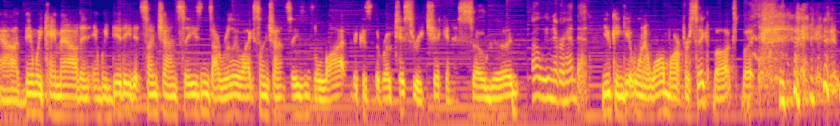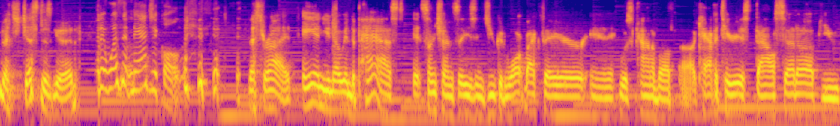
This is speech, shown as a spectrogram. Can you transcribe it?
Uh, then we came out and, and we did eat at Sunshine Seasons. I really like Sunshine Seasons a lot because the rotisserie chicken is so good. Oh, we've never had that. You can get one at Walmart for six bucks, but that's just as good. But it wasn't magical. that's right. And, you know, in the past at Sunshine Seasons, you could walk back there and it was kind of a, a cafeteria style setup. You,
